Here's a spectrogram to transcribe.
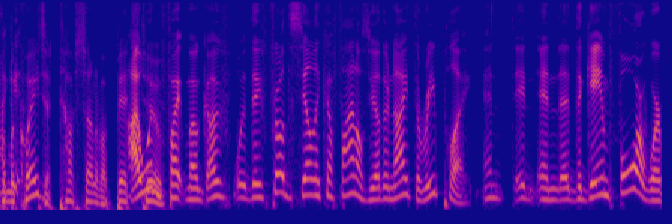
Although McQuaid's a tough son of a bitch, I too. wouldn't fight. I- They throw the Stanley Cup Finals the other night, the replay, and and, and the, the game four where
